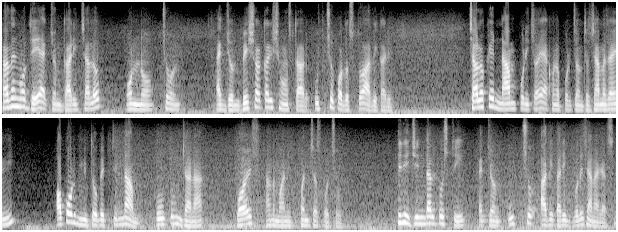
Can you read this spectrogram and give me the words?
তাদের মধ্যে একজন গাড়ির চালক অন্য জন একজন বেসরকারি সংস্থার উচ্চপদস্থ আধিকারিক। চালকের নাম পরিচয় এখনও পর্যন্ত জানা যায়নি। অপর মৃত ব্যক্তির নাম গৌতম জানা বয়স আনুমানিক পঞ্চাশ বছর। তিনি জিন্দাল গোষ্ঠীর একজন উচ্চ আধিকারিক বলে জানা গেছে।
